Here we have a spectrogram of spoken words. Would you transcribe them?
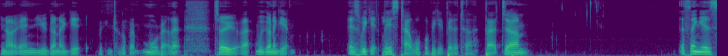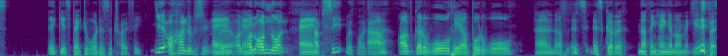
you know, and you're going to get, we can talk about more about that too. Uh, we're going to get, as we get less tahr, we'll probably get better tahr. But um, the thing is, it gets back to what is the trophy. Yeah, hundred percent. I, I'm not And upset with my tahr. um, I've got a wall here. I've bought a wall, and I've, it's it's got a nothing hanging on it yet, but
